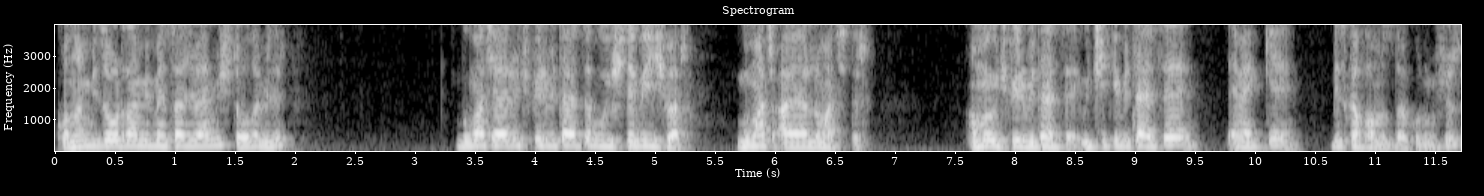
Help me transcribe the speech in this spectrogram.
Konami bize oradan bir mesaj vermiş de olabilir. Bu maç eğer 3-1 biterse bu işte bir iş var. Bu maç ayarlı maçtır. Ama 3-1 biterse, 3-2 biterse demek ki biz kafamızda kurmuşuz.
